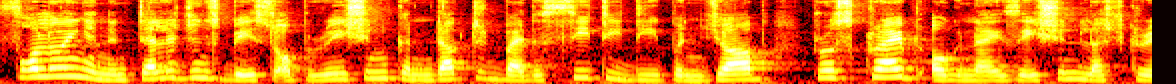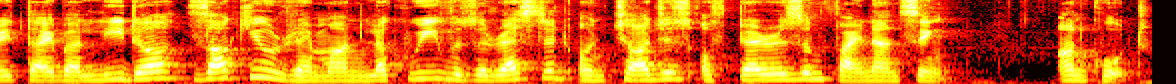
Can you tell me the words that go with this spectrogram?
following an intelligence-based operation conducted by the CTD Punjab, proscribed organization Lashkar-e-Taiba leader Zakir Rehman Lakhvi was arrested on charges of terrorism financing. Unquote.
